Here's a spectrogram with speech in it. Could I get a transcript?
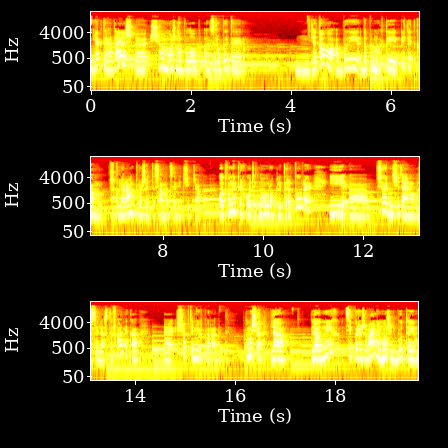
Як ти гадаєш, е, що можна було б зробити для того, аби допомогти підліткам, школярам прожити саме це відчуття. От вони приходять на урок літератури, і е, сьогодні читаємо Василя Стефаника. Е, що б ти міг порадити? Тому що для, для одних ці переживання можуть бути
